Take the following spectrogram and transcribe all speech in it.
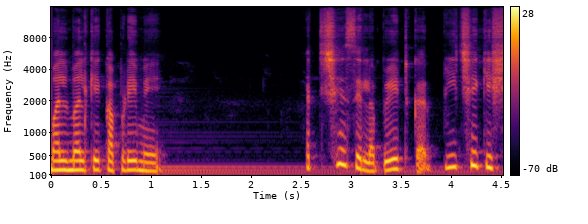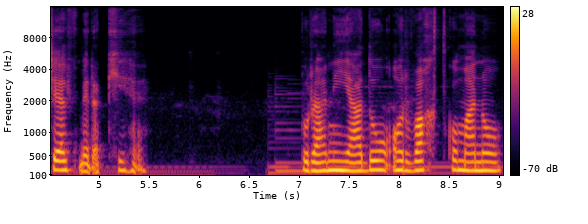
मलमल के कपड़े में अच्छे से लपेट कर पीछे की शेल्फ में रखी है। पुरानी यादों और वक्त को मानो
